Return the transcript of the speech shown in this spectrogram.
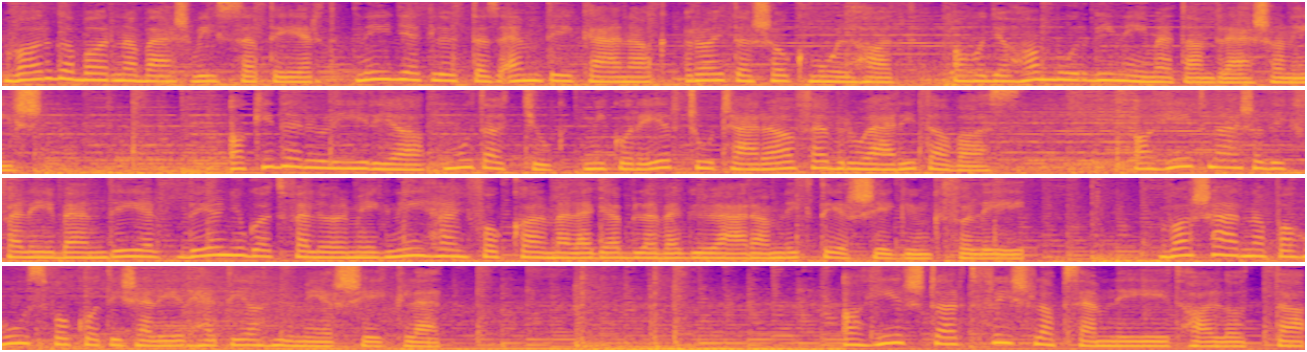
Varga Barnabás visszatért, négyet lőtt az MTK-nak, rajta sok múlhat, ahogy a hamburgi német Andráson is. A kiderül írja, mutatjuk, mikor ér csúcsára a februári tavasz. A hét második felében dél, délnyugat felől még néhány fokkal melegebb levegő áramlik térségünk fölé. Vasárnap a 20 fokot is elérheti a hőmérséklet. A Hírstart friss lapszemléjét hallotta.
